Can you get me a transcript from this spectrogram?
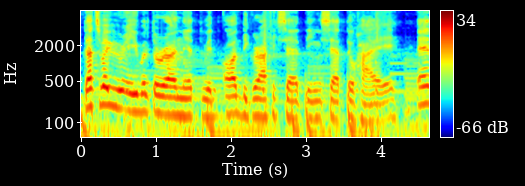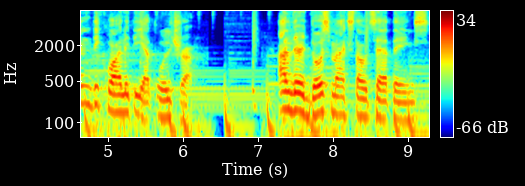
That's why we were able to run it with all the graphic settings set to high and the quality at ultra. Under those maxed out settings,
